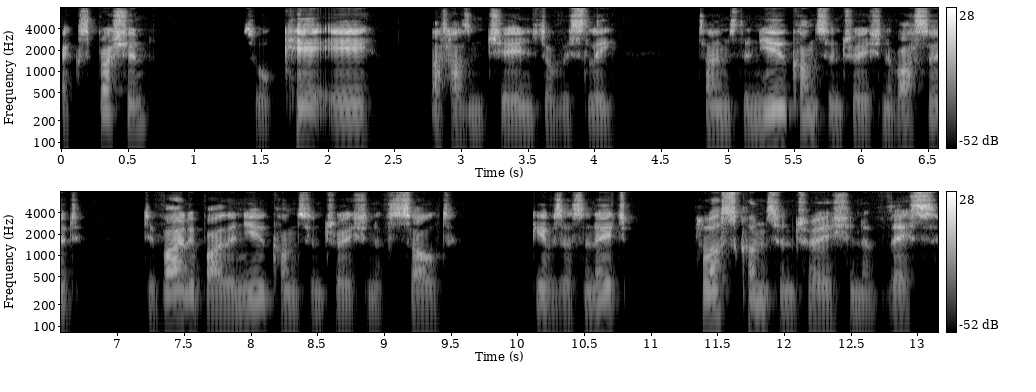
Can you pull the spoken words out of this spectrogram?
expression. So Ka, that hasn't changed obviously, times the new concentration of acid divided by the new concentration of salt gives us an H plus concentration of this.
